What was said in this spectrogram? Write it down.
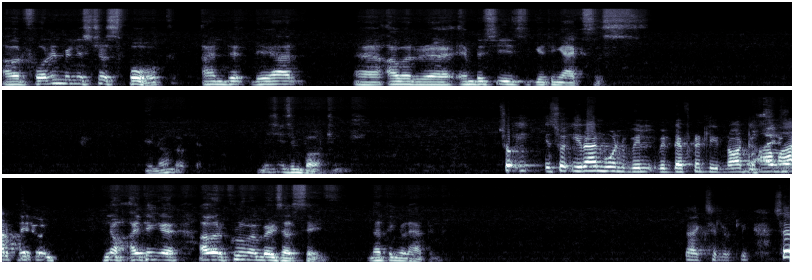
our foreign minister spoke and they are uh, our uh, embassy is getting access you know which is important So, so Iran won't will will definitely not No, harm our don't- no i think uh, our crew members are safe nothing will happen Absolutely, sir.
